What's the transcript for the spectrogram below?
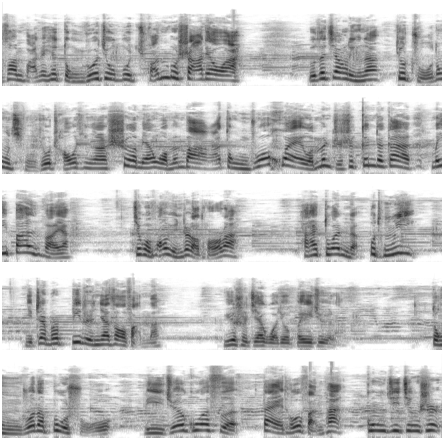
算把这些董卓旧部全部杀掉啊。有的将领呢，就主动请求朝廷啊，赦免我们吧。董卓坏，我们只是跟着干，没办法呀。结果王允这老头吧，他还端着不同意。你这不是逼着人家造反吗？于是结果就悲剧了。董卓的部属李傕、郭汜带头反叛，攻击京师，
